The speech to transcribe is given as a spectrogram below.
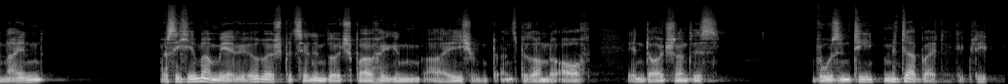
Nein, was ich immer mehr höre, speziell im deutschsprachigen Bereich und insbesondere auch in Deutschland, ist, wo sind die Mitarbeiter geblieben?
